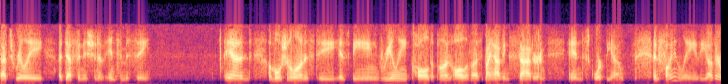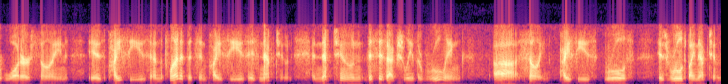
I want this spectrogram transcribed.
that's really a definition of intimacy. And emotional honesty is being really called upon all of us by having Saturn in Scorpio. And finally, the other water sign is Pisces, and the planet that's in Pisces is Neptune. And Neptune, this is actually the ruling uh, sign. Pisces rules is ruled by Neptune,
